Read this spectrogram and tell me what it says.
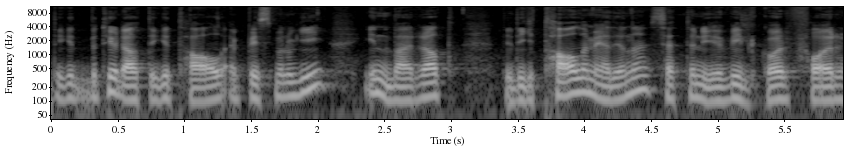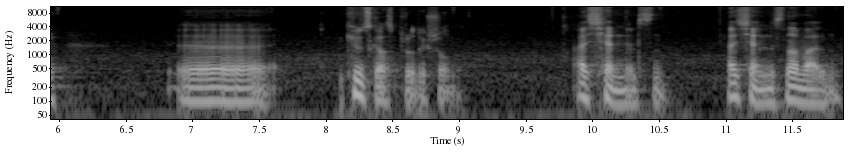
betyr det at digital epistemologi innebærer at de digitale mediene setter nye vilkår for eh, kunnskapsproduksjon. Erkjennelsen. Erkjennelsen av verden.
